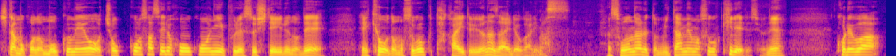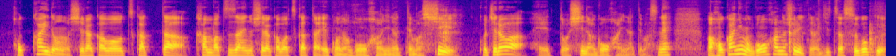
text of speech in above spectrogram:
しかもこの木目を直行させる方向にプレスしているので、えー、強度もすごく高いというような材料があります。そうなると見た目もすごく綺麗ですよね。これは北海道の白樺を使った間伐材の白樺を使ったエコな合板になってますしこちらは、えっ、と、シナ合板になってますね。まあ、他にも合板の種類っていうのは実はすごく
